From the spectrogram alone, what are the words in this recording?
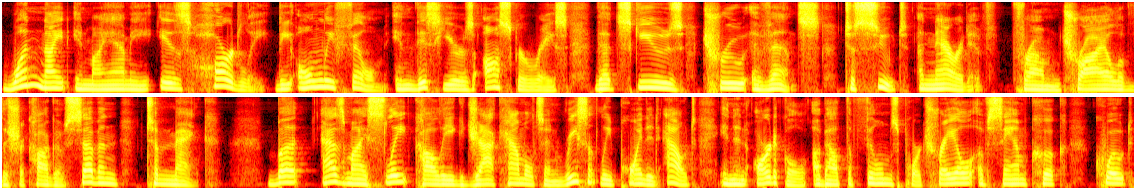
One Night in Miami is hardly the only film in this year's Oscar race that skews true events to suit a narrative, from Trial of the Chicago Seven to Mank. But as my Slate colleague Jack Hamilton recently pointed out in an article about the film's portrayal of Sam Cooke, quote,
